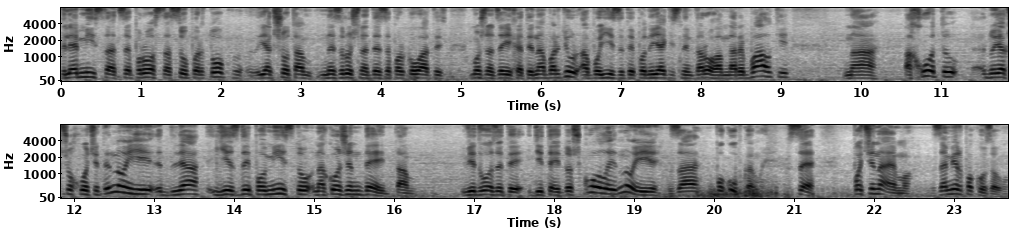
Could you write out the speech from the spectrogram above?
для міста це просто супер топ. Якщо там незручно де запаркуватись, можна заїхати на бордюр або їздити по неякісним дорогам на рибалки, на охоту, ну якщо хочете. Ну і для їзди по місту на кожен день там відвозити дітей до школи, ну і за покупками. Все, починаємо. Замір по кузову.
